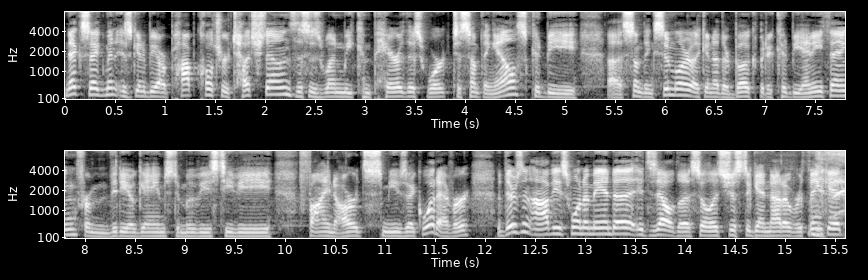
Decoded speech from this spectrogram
Next segment is going to be our pop culture touchstones. This is when we compare this work to something else. Could be uh, something similar, like another book, but it could be anything from video games to movies, TV, fine arts, music, whatever. There's an obvious one, Amanda. It's Zelda. So let's just again not overthink it.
